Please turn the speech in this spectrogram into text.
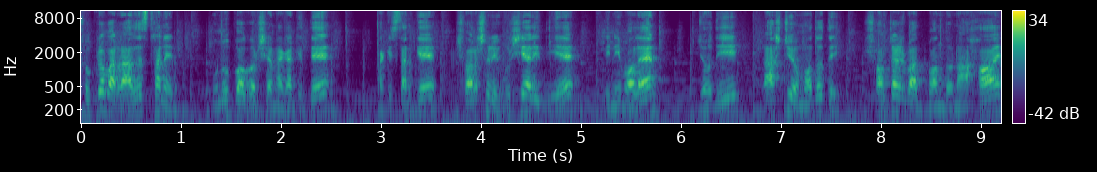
শুক্রবার রাজস্থানের অনুপগড় সেনাঘাটিতে পাকিস্তানকে সরাসরি হুঁশিয়ারি দিয়ে তিনি বলেন, যদি রাষ্ট্রীয় মদতে সন্ত্রাসবাদ বন্ধ না হয়,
